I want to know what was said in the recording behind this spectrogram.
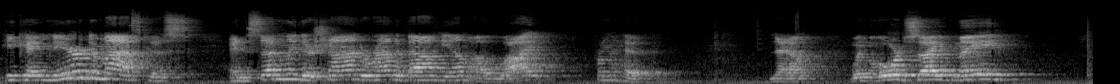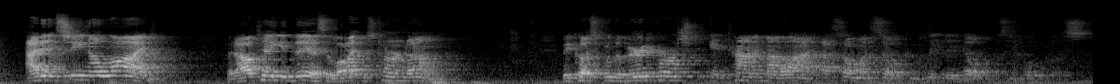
he came near Damascus, and suddenly there shined around about him a light from heaven. Now, when the Lord saved me, I didn't see no light. But I'll tell you this, the light was turned on. Because for the very first time in my life, I saw myself completely helpless and hopeless.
